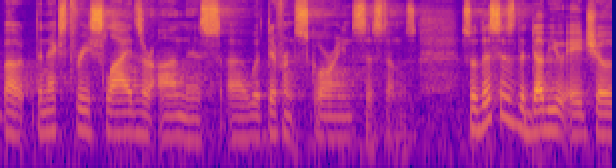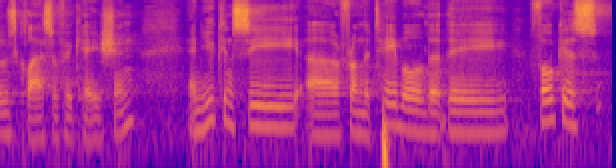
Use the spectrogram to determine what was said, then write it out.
about the next three slides are on this uh, with different scoring systems. So this is the WHO's classification. And you can see uh, from the table that they focus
